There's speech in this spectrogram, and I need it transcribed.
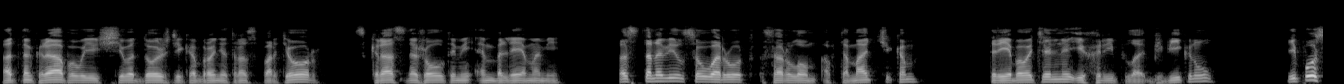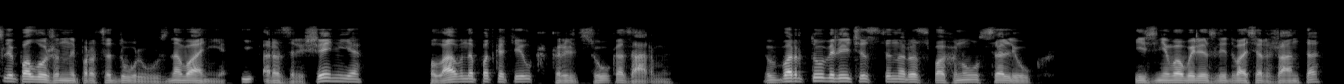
от накрапывающего дождика бронетранспортер с красно-желтыми эмблемами остановился у ворот с орлом-автоматчиком, требовательно и хрипло бибикнул, и после положенной процедуры узнавания и разрешения плавно подкатил к крыльцу казармы. В борту величественно распахнулся люк. Из него вылезли два сержанта,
